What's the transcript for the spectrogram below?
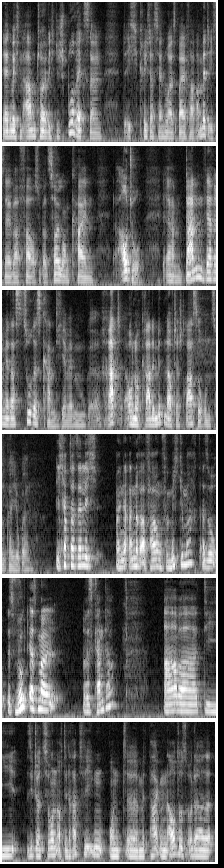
irgendwelchen abenteuerlichen Spurwechseln, ich kriege das ja nur als Beifahrer mit, ich selber fahre aus Überzeugung kein Auto ähm, dann wäre mir das zu riskant, hier mit dem Rad auch noch gerade mitten auf der Straße rumzukajuckeln. Ich habe tatsächlich eine andere Erfahrung für mich gemacht. Also es wirkt erstmal riskanter, aber die Situation auf den Radwegen und äh, mit parkenden Autos oder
